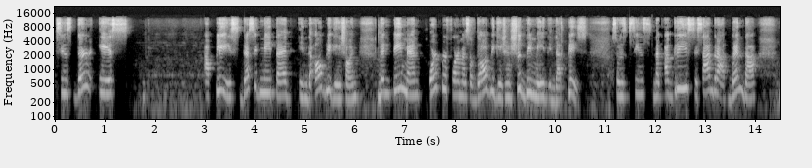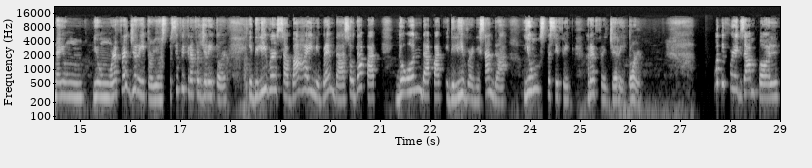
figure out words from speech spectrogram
since there is a place designated in the obligation, then payment or performance of the obligation should be made in that place. So since nag-agree si Sandra at Brenda na yung yung refrigerator, yung specific refrigerator i-deliver sa bahay ni Brenda, so dapat doon dapat i-deliver ni Sandra yung specific refrigerator. What if for example,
